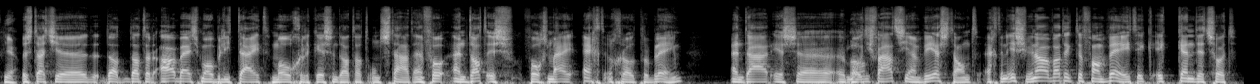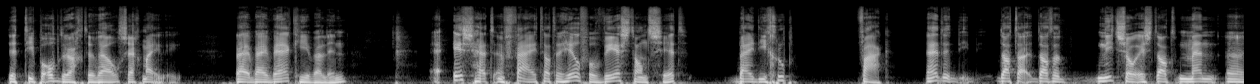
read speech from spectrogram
Ja. Dus dat, je, dat, dat er arbeidsmobiliteit mogelijk is en dat dat ontstaat. En, vo, en dat is volgens mij echt een groot probleem. En daar is uh, motivatie en weerstand echt een issue. Nou, wat ik ervan weet, ik, ik ken dit soort, dit type opdrachten wel, zeg maar. Wij, wij werken hier wel in. Is het een feit dat er heel veel weerstand zit bij die groep? Vaak. He, dat, dat het niet zo is dat men uh,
